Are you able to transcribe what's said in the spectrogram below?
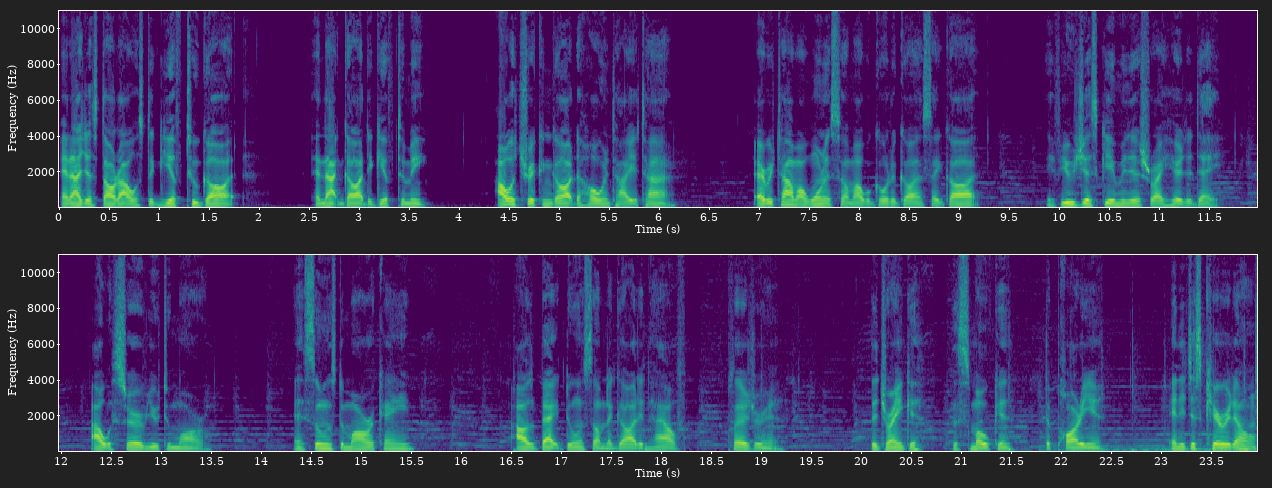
And I just thought I was the gift to God and not God the gift to me. I was tricking God the whole entire time. Every time I wanted something, I would go to God and say, God, if you just give me this right here today, I will serve you tomorrow. And as soon as tomorrow came, I was back doing something that God didn't have pleasure in. The drinking, the smoking, the partying, and it just carried on.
